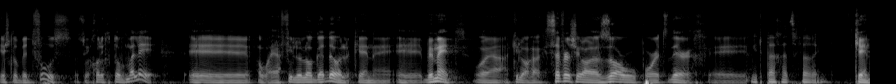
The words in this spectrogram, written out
יש לו בית דפוס, אז הוא יכול לכתוב מלא. אה, הוא היה אפילו לא גדול, כן, באמת. הוא היה, כאילו, הספר שלו על הזוהר הוא פורץ דרך. מטפחת ספרים. כן,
